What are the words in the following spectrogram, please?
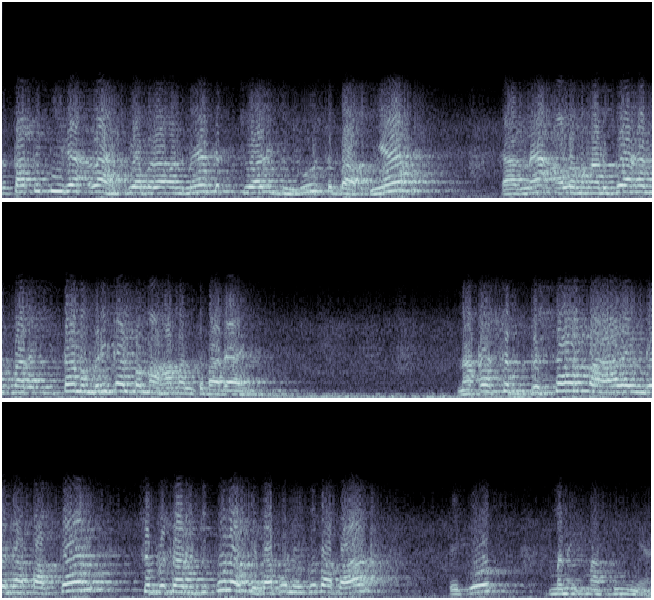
Tetapi tidaklah dia beramal dengan kecuali dulu sebabnya karena Allah menganugerahkan kepada kita memberikan pemahaman kepadanya. Maka sebesar pahala yang dia dapatkan, sebesar itu pula kita pun ikut apa? Ikut menikmatinya.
